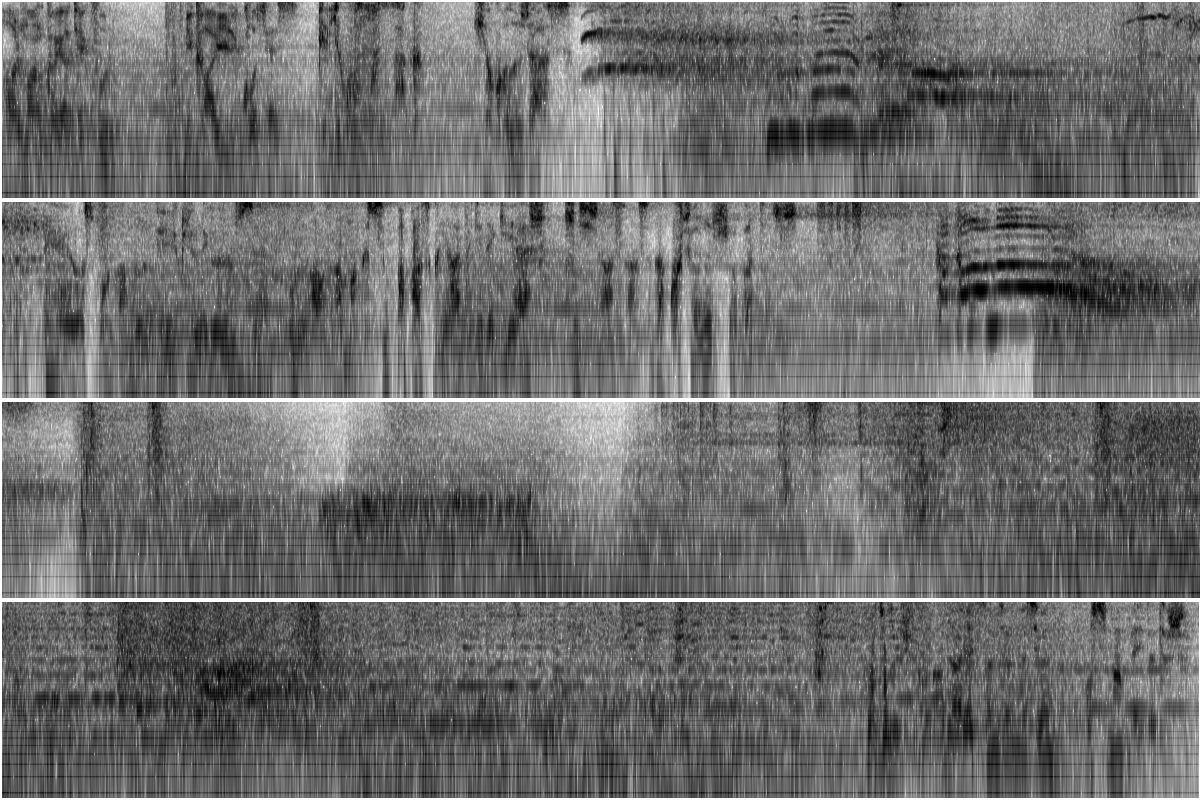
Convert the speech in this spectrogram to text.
Harmankaya Tekfuru, Mikhail Koses. Birlik olmazsak yok olacağız. Eğer Osmanlı bunun büyüklüğünü görürse onu avlanmak için papaz kıyafeti de giyer. Keşiş asası da kuşanır Robatos. Kurtuluş, adalet sancağını açan Osman Bey'dedir.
